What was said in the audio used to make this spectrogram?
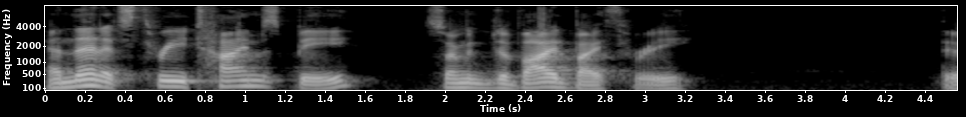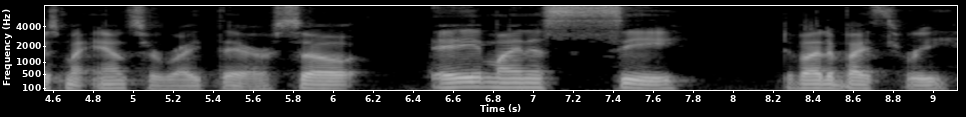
And then it's 3 times b, so I'm going to divide by 3. There's my answer right there. So a minus c divided by 3.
